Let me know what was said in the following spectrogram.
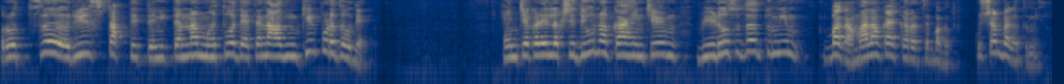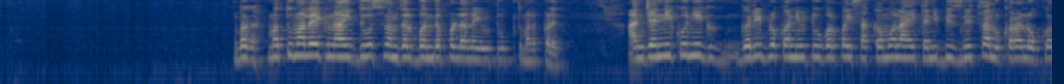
रोजचं रील्स टाकतात त्यांनी त्यांना महत्त्व द्या त्यांना आणखीन पुढे जाऊ द्या. ह्यांच्याकडे लक्ष देऊ नका ह्यांचे व्हिडिओ सुद्धा तुम्ही बघा मला काय करायचं बघा कुशाल बघा तुम्ही. बघा मग तुम्हाला एक ना एक दिवस समजाल बंद पडलं ना युट्यूब तुम्हाला कळेल. आणि ज्यांनी कोणी ग- गरीब लोकांनी युट्यूबवर पैसा कमवला आहे त्यांनी बिझनेस चालू करा लवकर.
